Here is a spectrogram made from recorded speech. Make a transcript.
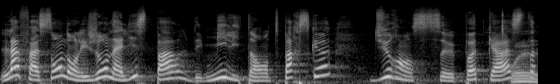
la façon dont les journalistes parlent des militantes. Parce que durant ce podcast, Ouais.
